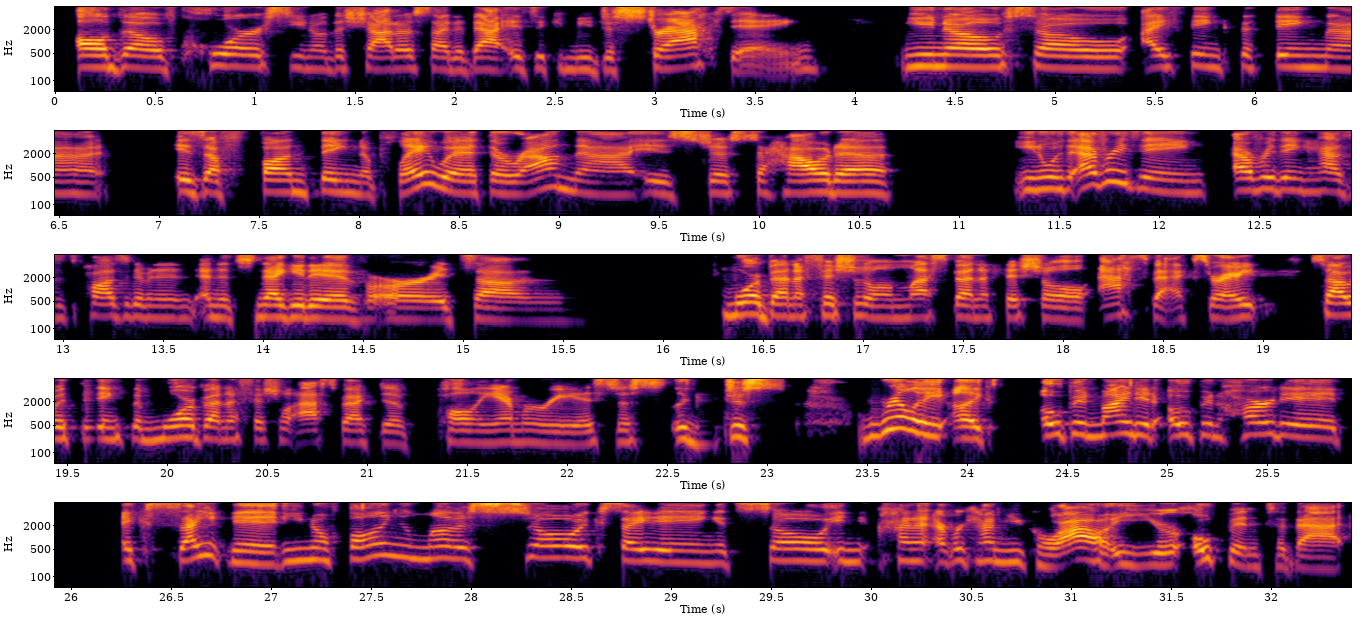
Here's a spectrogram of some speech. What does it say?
Although, of course, you know, the shadow side of that is it can be distracting, you know. So I think the thing that is a fun thing to play with around that is just how to, you know, with everything, everything has its positive and, and its negative or its um more beneficial and less beneficial aspects right so i would think the more beneficial aspect of polyamory is just like just really like open-minded open-hearted excitement you know falling in love is so exciting it's so in kind of every time you go out you're open to that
